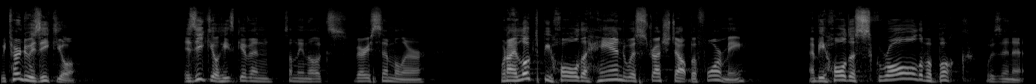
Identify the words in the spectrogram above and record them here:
we turn to Ezekiel. Ezekiel, he's given something that looks very similar. When I looked, behold, a hand was stretched out before me, and behold, a scroll of a book was in it.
